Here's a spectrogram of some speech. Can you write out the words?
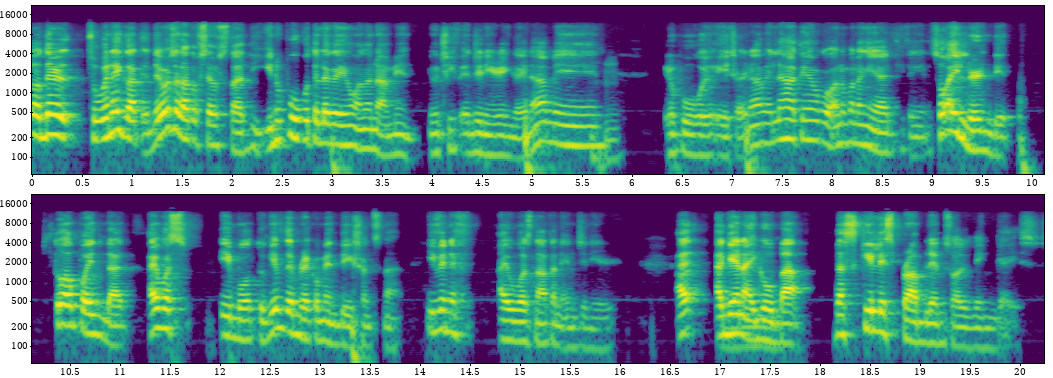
so there so when I got in, there was a lot of self-study. Inupo ko talaga yung ano namin, yung chief engineering guy namin. Mm-hmm. Inupo ko yung HR namin, lahat tingnan ko ano man nangyayari dito. So I learned it to a point that I was able to give them recommendations na even if I was not an engineer. I, again, I go back. The skill is problem solving, guys.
